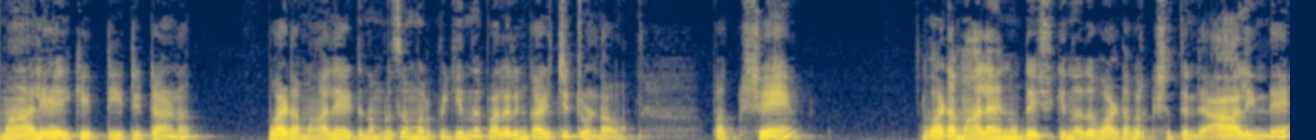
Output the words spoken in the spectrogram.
മാലയായി കെട്ടിയിട്ടിട്ടാണ് വടമാലയായിട്ട് നമ്മൾ സമർപ്പിക്കുന്നത്. പലരും കഴിച്ചിട്ടുണ്ടാവാം. പക്ഷേ വടമാല എന്ന് ഉദ്ദേശിക്കുന്നത് വടവൃക്ഷത്തിന്റെ ആലിന്റെ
